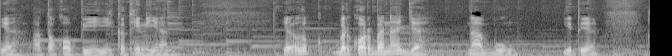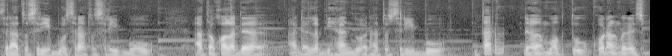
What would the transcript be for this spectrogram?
ya, atau kopi kekinian, ya lu berkorban aja nabung gitu ya, 100 ribu, 100 ribu, atau kalau ada ada lebihan 200 ribu ntar dalam waktu kurang dari 10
